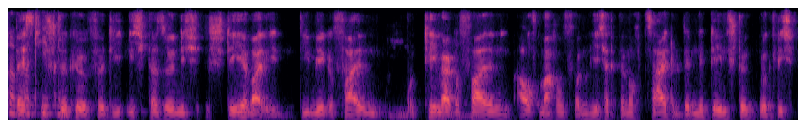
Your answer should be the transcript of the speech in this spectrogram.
besten. Stücke, für die ich persönlich stehe, weil die mir gefallen Thema gefallen, Aufmachung von mir. Ich hatte genug Zeit und bin mit dem Stück wirklich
